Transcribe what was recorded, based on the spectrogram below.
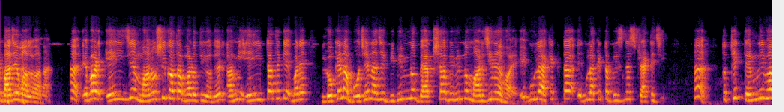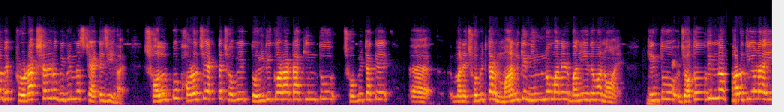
বাজে মাল বানায় হ্যাঁ এবার এই যে মানসিকতা ভারতীয়দের আমি এইটা থেকে মানে লোকে না বোঝে না যে বিভিন্ন ব্যবসা বিভিন্ন মার্জিনে হয়। এগুলো এক একটা এগুলো এক একটা বিজনেস স্ট্র্যাটেজি হ্যাঁ তো ঠিক তেমনি ভাবে প্রোডাকশনেরও বিভিন্ন স্ট্র্যাটেজি হয়। স্বল্প খরচে একটা ছবি তৈরি করাটা কিন্তু ছবিটাকে মানে ছবিটার মানকে নিম্নমানের বানিয়ে দেওয়া নয়। কিন্তু যতদিন না ভারতীয়রা এই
